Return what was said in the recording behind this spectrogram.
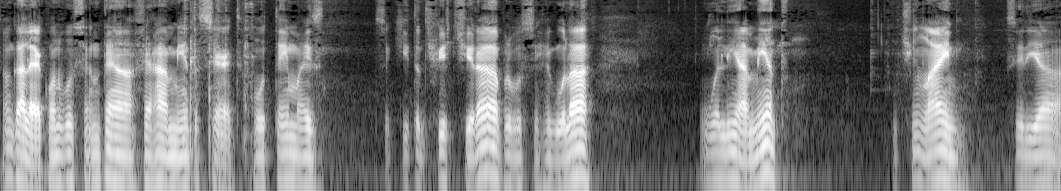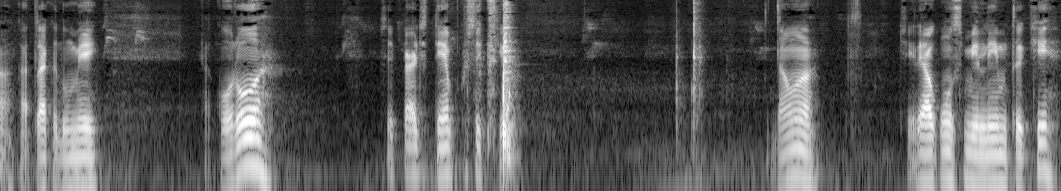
Então galera, quando você não tem a ferramenta certa, ou tem, mas isso aqui tá difícil de tirar para você regular o alinhamento, o line seria a catraca do meio, a coroa, você perde tempo com isso aqui, ó. Dá uma, tirei alguns milímetros aqui,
